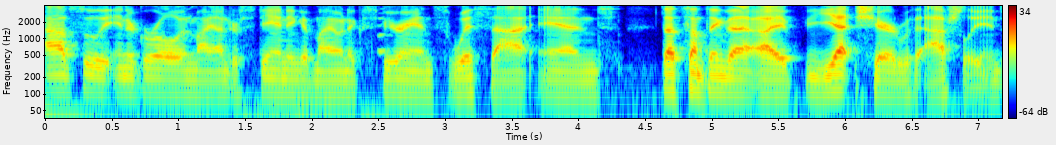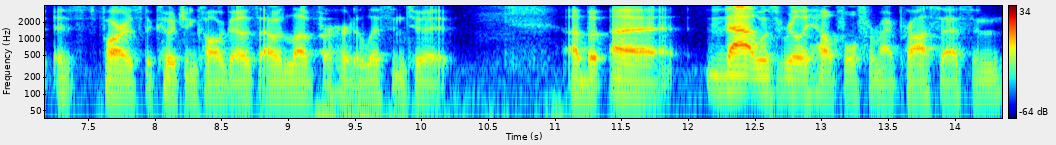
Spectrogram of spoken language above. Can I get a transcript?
absolutely integral in my understanding of my own experience with that, and that's something that I've yet shared with Ashley. And as far as the coaching call goes, I would love for her to listen to it. Uh, but uh, that was really helpful for my process and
